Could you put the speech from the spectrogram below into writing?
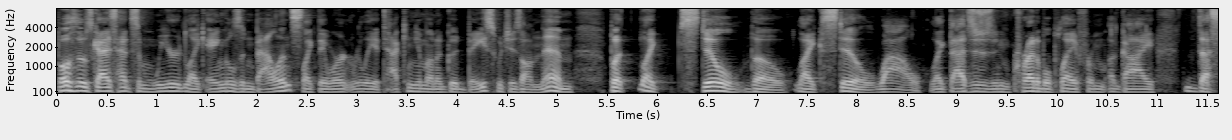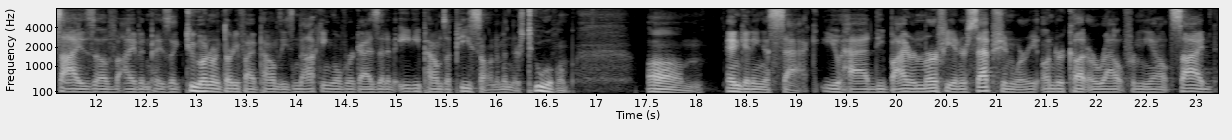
Both of those guys had some weird like angles and balance, like they weren't really attacking him on a good base, which is on them. But like still though, like still, wow, like that's just an incredible play from a guy the size of Ivan Pace, like 235 pounds. He's knocking over guys that have 80 pounds a piece on him, and there's two of them. Um, and getting a sack. You had the Byron Murphy interception where he undercut a route from the outside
